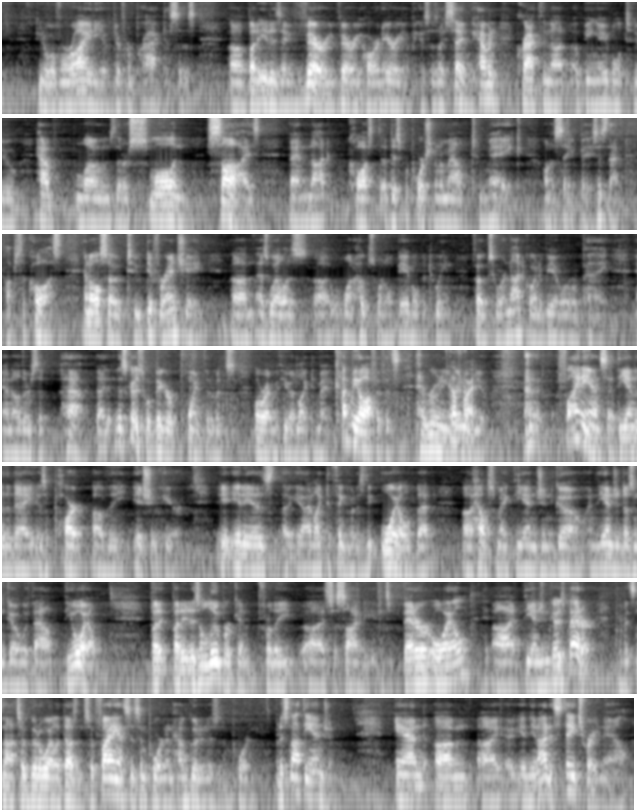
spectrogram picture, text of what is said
you know, a variety of different practices. Uh, but it is a very, very hard area because, as I say, we haven't cracked the nut of being able to have loans that are small in size and not cost a disproportionate amount to make on a safe basis. That ups the cost. And also to differentiate, um, as well as uh, one hopes one will be able between folks who are not going to be able to repay and others that have. This goes to a bigger point that if it's all right with you, I'd like to make. Cut me off if it's ruining your Go interview. Finance, at the end of the day, is a part of the issue here. it, it is, uh, I like to think of it as the oil that uh, helps make the engine go, and the engine doesn't go without the oil. But it, but it is a lubricant for the uh, society. If it's better oil, uh, the engine goes better. If it's not so good oil, it doesn't. So finance is important, and how good it is is important. But it's not the engine. And um, in the United States right now,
